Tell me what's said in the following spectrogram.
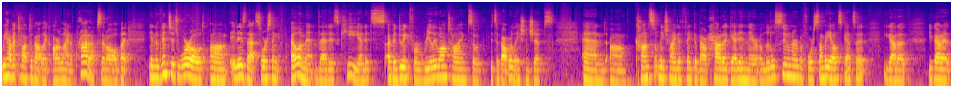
we haven't talked about like our line of products at all, but in the vintage world, um, it is that sourcing element that is key, and it's I've been doing it for a really long time, so it's about relationships and um, constantly trying to think about how to get in there a little sooner before somebody else gets it. You gotta, you gotta.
